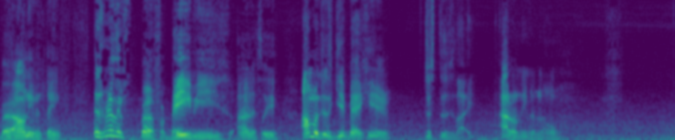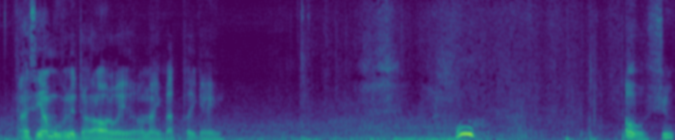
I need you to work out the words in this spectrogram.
Bro, I don't even think. It's really, bro, for babies, honestly. I'm gonna just get back here just to, like, I don't even know. I see I'm moving this junk all the way up. I'm not even about to play game. Woo. Oh, shoot.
